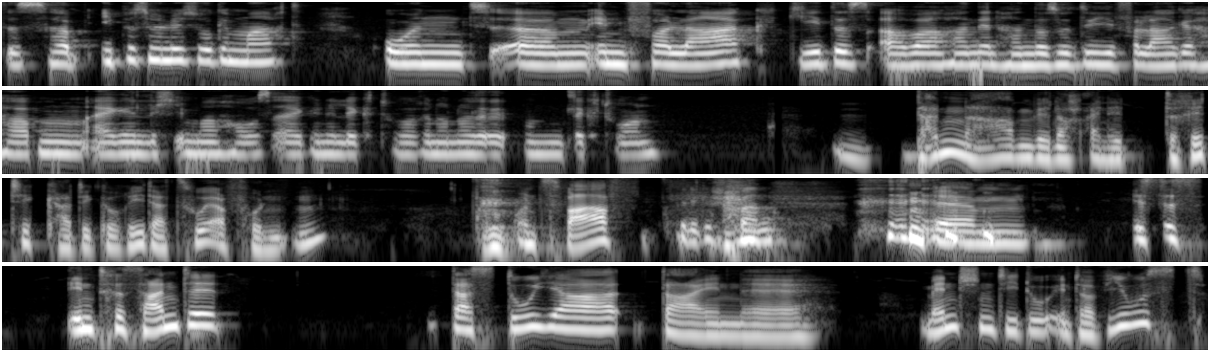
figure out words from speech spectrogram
Das habe ich persönlich so gemacht und, ähm, im Verlag geht es aber Hand in Hand. Also, die Verlage haben eigentlich immer hauseigene Lektorinnen und Lektoren. Dann haben wir noch eine dritte Kategorie dazu erfunden. Und zwar bin gespannt. ähm, ist das Interessante dass du ja deine Menschen, die du interviewst,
